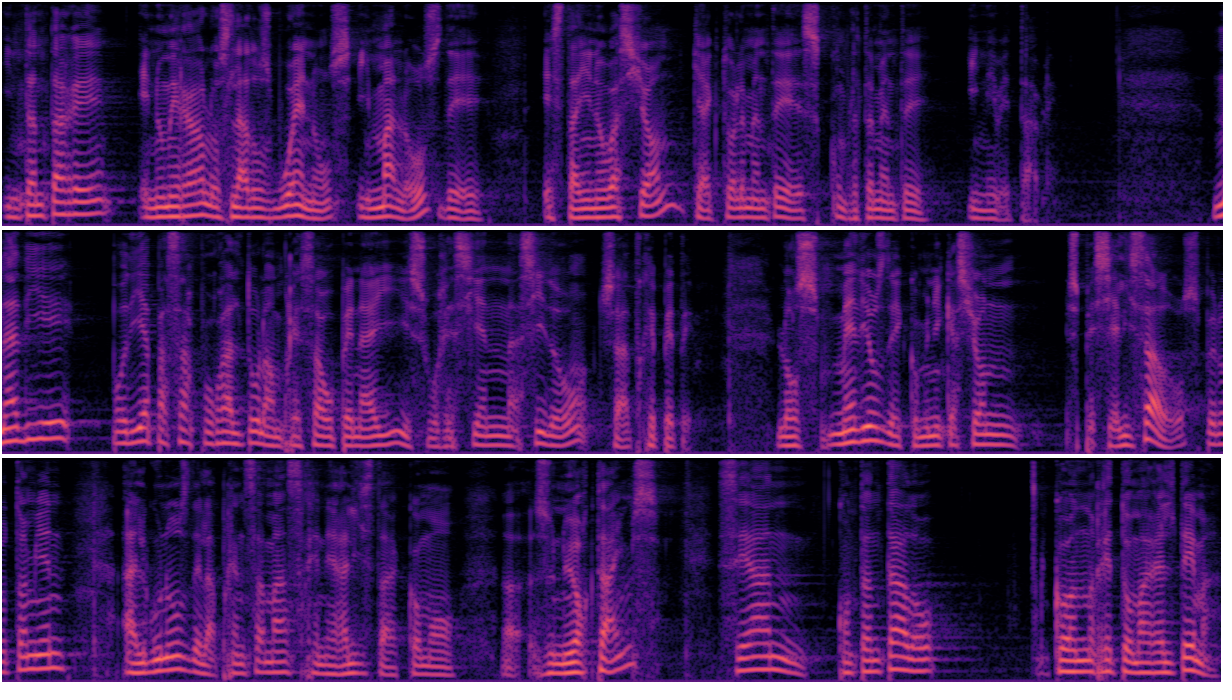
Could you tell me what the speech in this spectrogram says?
Intentaré enumerar los lados buenos y malos de esta innovación que actualmente es completamente inevitable. Nadie podía pasar por alto la empresa OpenAI y su recién nacido ChatGPT. Los medios de comunicación especializados, pero también algunos de la prensa más generalista como uh, The New York Times, se han contentado con retomar el tema,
